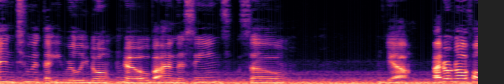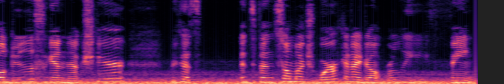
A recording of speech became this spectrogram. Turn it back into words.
into it that you really don't know behind the scenes. So, yeah. I don't know if I'll do this again next year because it's been so much work and I don't really think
